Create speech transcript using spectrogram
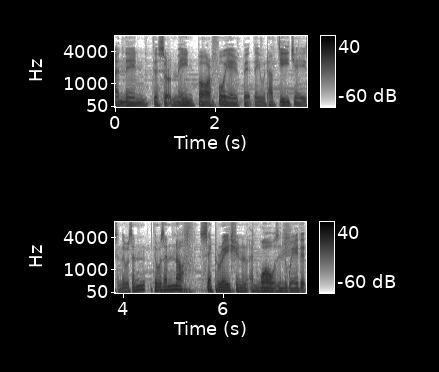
And then the sort of main bar foyer bit they would have DJs and there was an there was enough separation and, and walls in the way that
